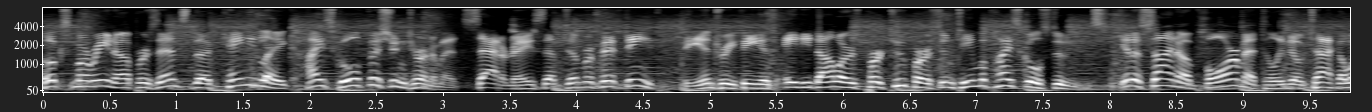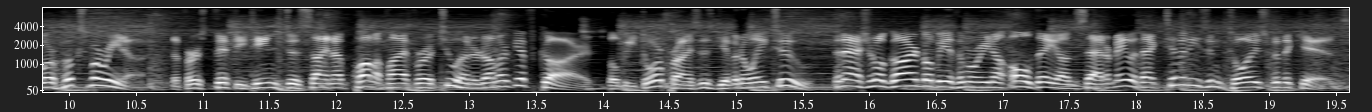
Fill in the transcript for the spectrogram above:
Hooks Marina presents the Caney Lake High School Fishing Tournament, Saturday, September 15th. The entry fee is $80 per two person team of high school students. Get a sign up form at Toledo Tackle or Hooks Marina. The first 50 teams to sign up qualify for a $200 gift card. There'll be door prizes given away too. The National Guard will be at the marina all day on Saturday with activities and toys for the kids.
